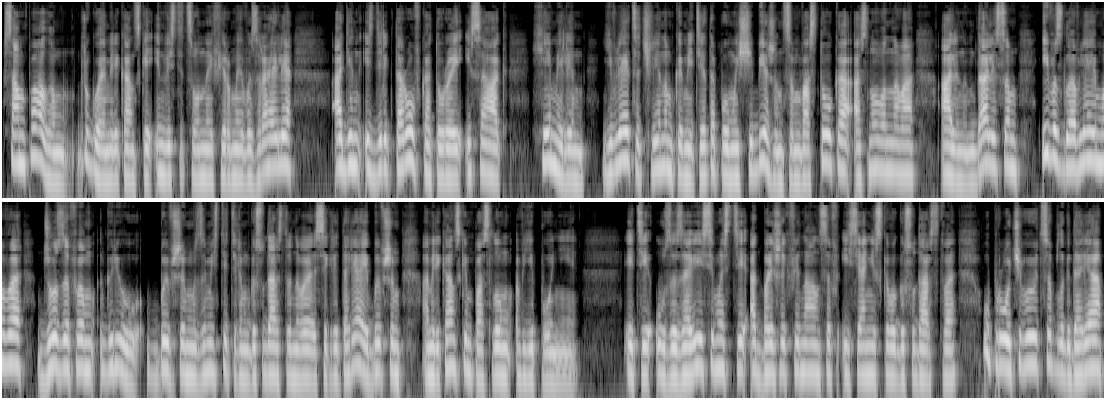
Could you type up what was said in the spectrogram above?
с Ампалом, другой американской инвестиционной фирмой в Израиле, один из директоров которой, Исаак Хемелин, является членом Комитета помощи беженцам Востока, основанного Алленом Даллисом и возглавляемого Джозефом Грю, бывшим заместителем государственного секретаря и бывшим американским послом в Японии. Эти узы зависимости от больших финансов и сионистского государства упрочиваются благодаря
